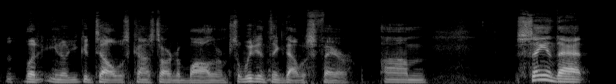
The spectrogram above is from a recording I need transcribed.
but you know, you could tell it was kind of starting to bother him. So we didn't think that was fair. Um, saying that,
